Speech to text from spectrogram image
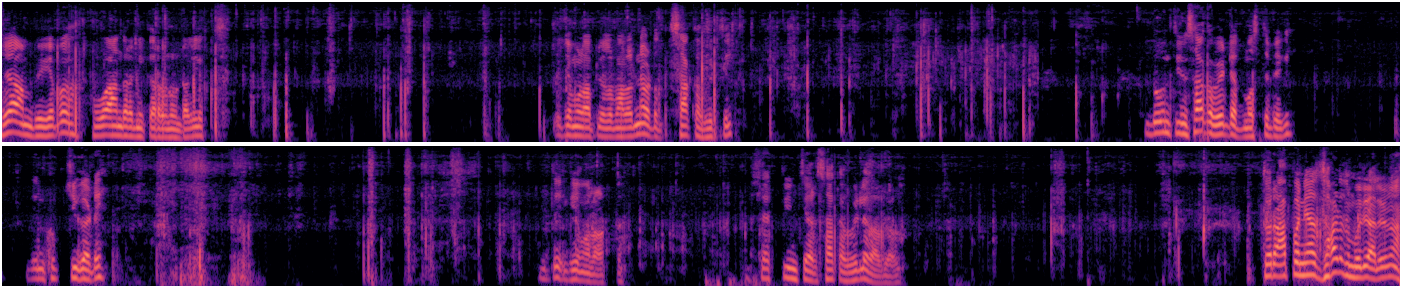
हे आंबे घ्या बघ वांद्रानी करून टाकले त्याच्यामुळे आपल्याला मला नाही वाटत साखा भेटतील. दोन तीन साखा भेटतात मस्तपैकी. दोन खूप चिकाट आहे. ते घे मला वाटतं. अशा तीन चार साखा भेटल्यात आपल्याला. तर आपण या झाडांमध्ये आलो ना.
